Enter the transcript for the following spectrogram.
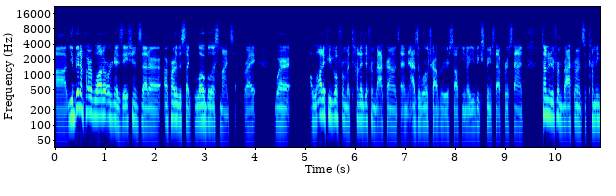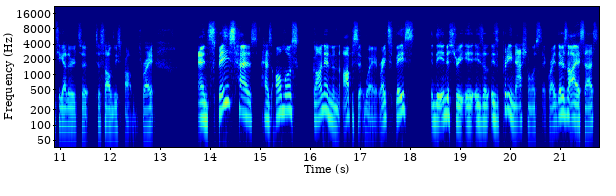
uh, you've been a part of a lot of organizations that are, are part of this like globalist mindset, right? Where a lot of people from a ton of different backgrounds, and as a world traveler yourself, you know, you've experienced that firsthand, a ton of different backgrounds are coming together to to solve these problems, right? And space has has almost gone in an opposite way, right? Space in the industry is is, is pretty nationalistic, right? There's the ISS,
